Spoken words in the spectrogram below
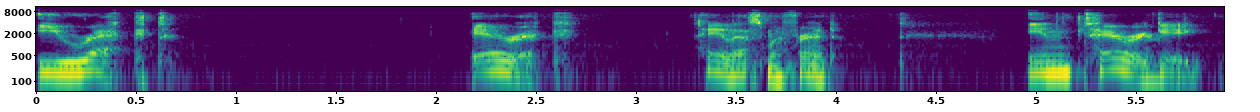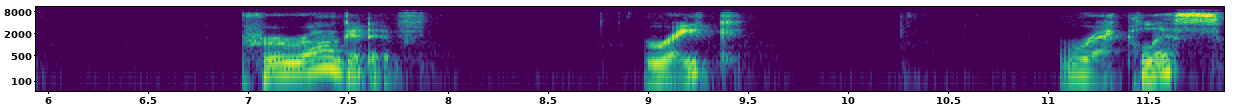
Erect. Eric. Hey, that's my friend. Interrogate. Prerogative. Rake. Reckless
